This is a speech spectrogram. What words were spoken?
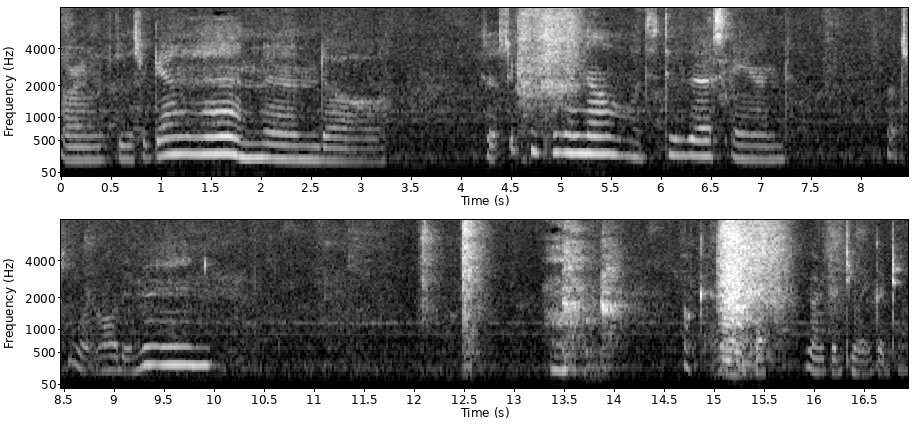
Alright, let's do this again. And, uh, he's at 62 right now. Let's do this, and that's what we're loading in. Okay, okay. We got a good teammate, good team.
